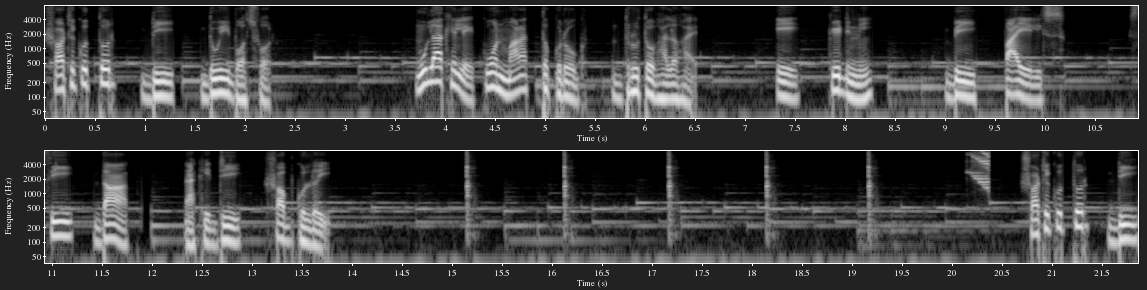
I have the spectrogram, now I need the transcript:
সঠিক উত্তর ডি দুই বছর। মূলা খেলে কোন মারাত্মক রোগ দ্রুত ভালো হয়? A kidney B piles C দাঁত, নাকি ডি সবগুলোই? সঠিক উত্তর ডি,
